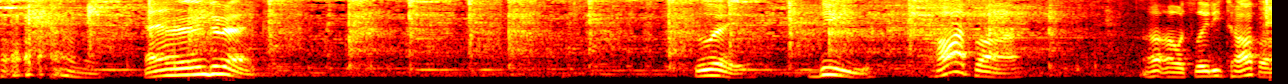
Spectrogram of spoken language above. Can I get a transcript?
and next, Lei'D Tapa. Uh oh, it's Lei'D Tapa.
